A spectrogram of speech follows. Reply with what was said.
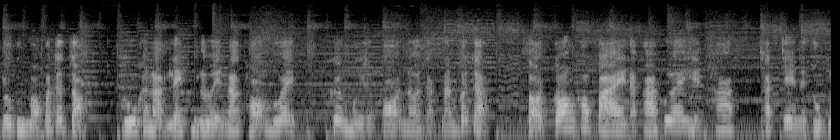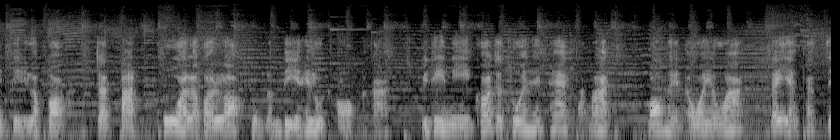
โดยคุณหมอก็จะเจาะ รูขนาดเล็กบริเวณหน้าท้องด้วยเครื่องมือเฉพาะเนื้อะจากนั้นก็จะสอดกล้องเข้าไปนะคะ เพื่อให้เห็นภาพชัดเจนในทุกมิติ แล้วก็จะตัดขั้วแล้วก็เลาะถุงน้ำดีให้หลุดออกนะคะ วิธีนี้ก็จะช่วยให้แพทย์สามารถมองเห็นอวัยวะได้อย่างชัดเจ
